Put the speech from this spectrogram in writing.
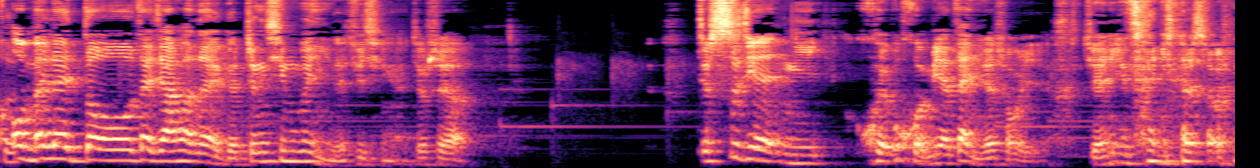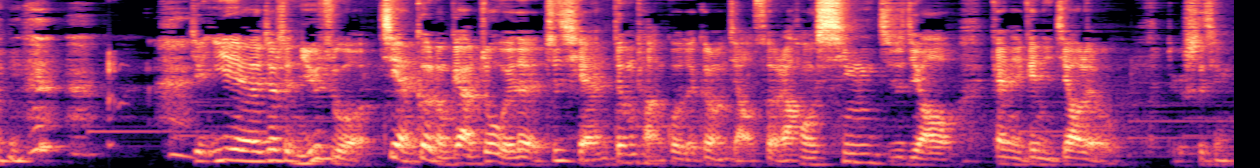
是我没得多再加上那个真心为你的剧情，就是就世界你毁不毁灭在你的手里，决定在你的手里。就一就是女主见各种各样周围的之前登场过的各种角色，然后心之交赶紧跟你交流这个事情，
